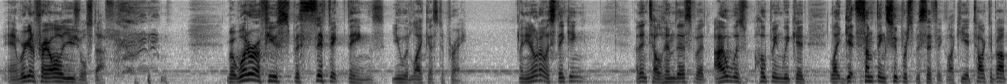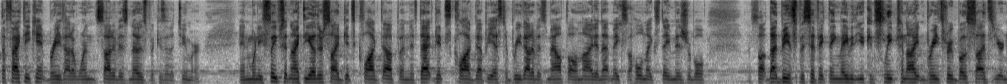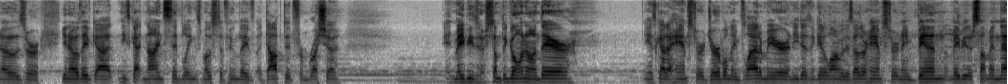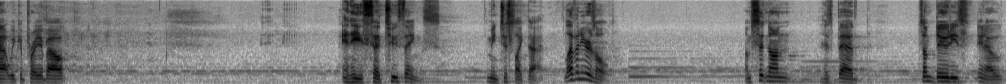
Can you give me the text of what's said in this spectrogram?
And we're going to pray all the usual stuff. but what are a few specific things you would like us to pray? And you know what I was thinking? I didn't tell him this, but I was hoping we could like get something super specific. Like he had talked about the fact that he can't breathe out of one side of his nose because of the tumor. And when he sleeps at night, the other side gets clogged up. And if that gets clogged up, he has to breathe out of his mouth all night, and that makes the whole next day miserable. I thought that'd be a specific thing, maybe that you can sleep tonight and breathe through both sides of your nose. Or, you know, they've got, he's got nine siblings, most of whom they've adopted from Russia. And maybe there's something going on there. He's got a hamster, a gerbil named Vladimir, and he doesn't get along with his other hamster named Ben. Maybe there's something in that we could pray about. And he said two things. I mean, just like that. 11 years old. I'm sitting on his bed. Some dude, he's, you know,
